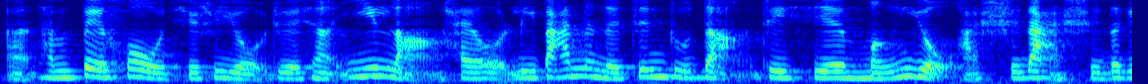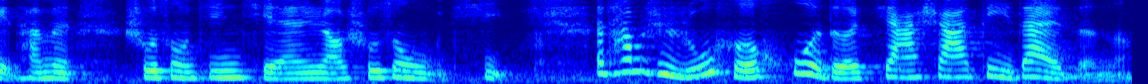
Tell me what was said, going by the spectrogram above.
啊，他们背后其实有这个像伊朗还有黎巴嫩的真主党这些盟友哈，实打实的给他们输送金钱，然后输送武器。那他们是如何获得加沙地带的呢？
